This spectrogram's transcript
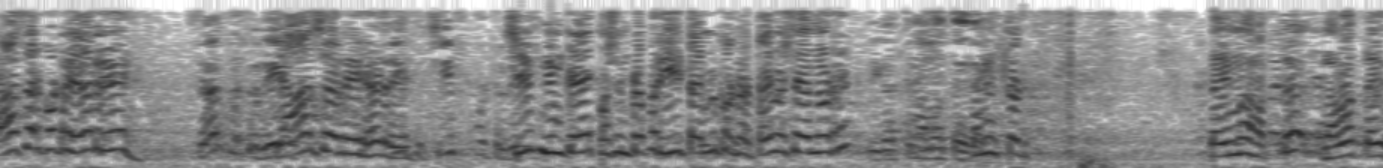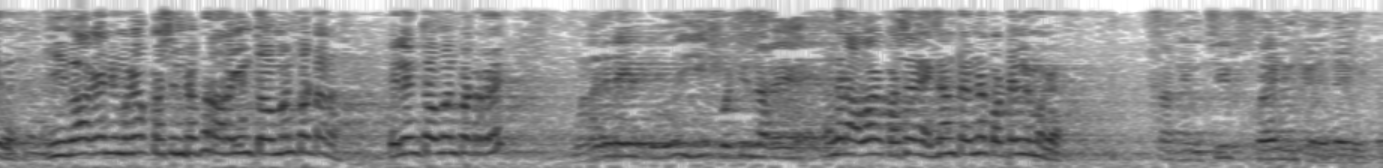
ಯಾವ ಸರ್ ಕೊಟ್ರಿ? ಹೇಳ್ರಿ. ಯಾವ ಸರ್ ರೀ ಹೇಳ್ರಿ. ಚೀಫ್ ನಿಮ್ ಕೈ ಕ್ವಶನ್ ಪೇಪರ್ ಈ ಟೈಮ್ ಕೊಟ್ರ ಟೈಮ್ ಎಷ್ಟು ನೋಡ್ರಿ? ಟೈಮ್ ಹತ್ತು ನಲವತ್ತೈದು ಇವಾಗ ನಿಮ್ಗೆ ಕ್ವಶನ್ ಪೇಪರ್ ಹೊರಗಿನ ತಗೊಂಬಂದ್ ಕೊಟ್ಟಾರ. ಎಲ್ಲಿಂದ ತಗೊಂಬಂದ್ ಕೊಟ್ರಿ? ಒಳಗಡೆ ಕೊಟ್ಟಿದ್ದಾರೆ. ಅಂದ್ರೆ ಅವಾಗ ಕ್ವಶನ್ ಎಕ್ಸಾಮ್ ಟೈಮ್ ಕೊಟ್ಟಿಲ್ಲ ನಿಮಗೆ. ಸರ್ ನೀವು ಚೀಫ್ ಸ್ಕ್ವಾಡಿಂಗ್ ಕೇಳಿ ದಯವಿಟ್ಟು.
